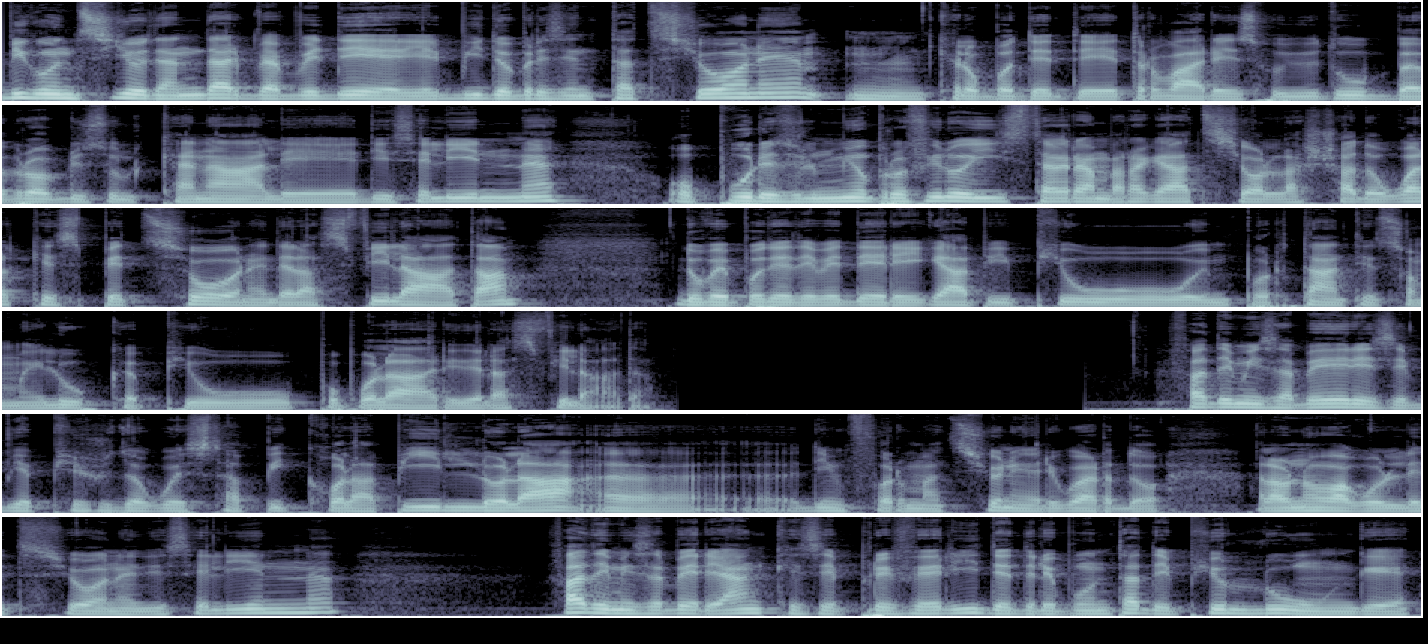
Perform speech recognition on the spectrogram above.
Vi consiglio di andarvi a vedere il video presentazione, mm, che lo potete trovare su YouTube proprio sul canale di Celine, oppure sul mio profilo Instagram, ragazzi, ho lasciato qualche spezzone della sfilata, dove potete vedere i capi più importanti, insomma i look più popolari della sfilata. Fatemi sapere se vi è piaciuta questa piccola pillola eh, di informazioni riguardo alla nuova collezione di Celine. Fatemi sapere anche se preferite delle puntate più lunghe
